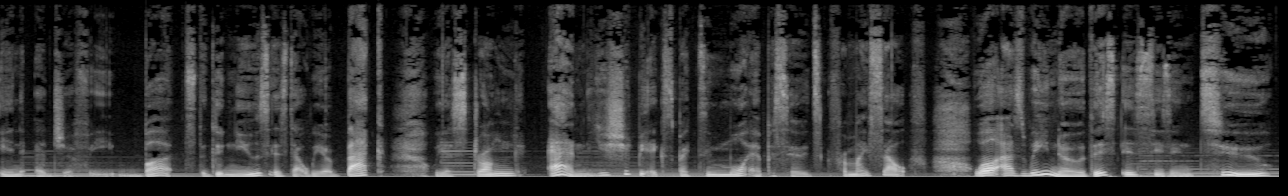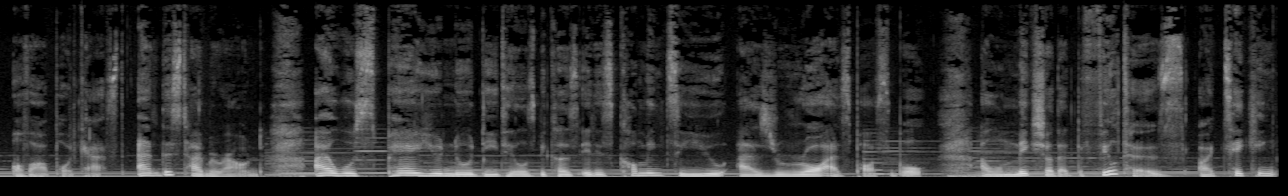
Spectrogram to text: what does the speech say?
in a jiffy. But the good news is that we are back, we are strong and you should be expecting more episodes from myself. Well, as we know, this is season two of our podcast, and this time around, I will spare you no details because it is coming to you as raw as possible. I will make sure that the filters are taking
